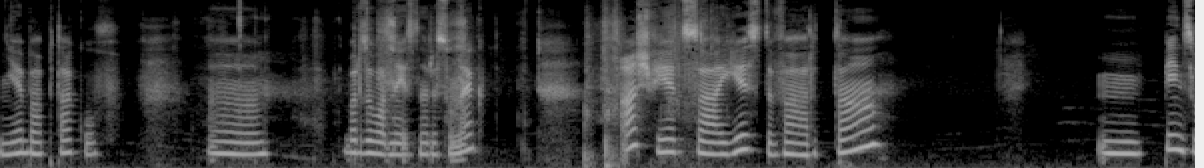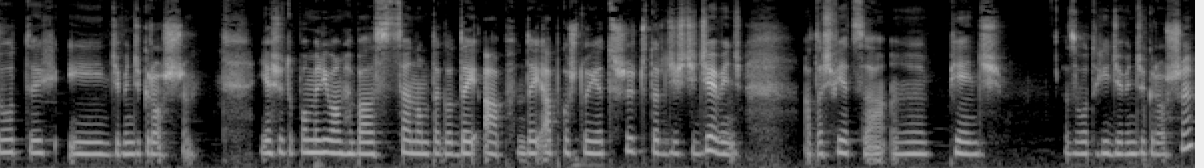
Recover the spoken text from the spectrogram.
nieba, ptaków. E, bardzo ładny jest ten rysunek. A świeca jest warta 5 zł i 9 groszy. Ja się tu pomyliłam chyba z ceną tego Day Up. Day Up kosztuje 3,49, a ta świeca 5 zł i 9 groszy.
